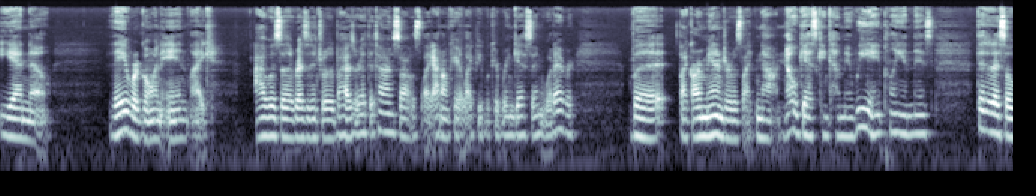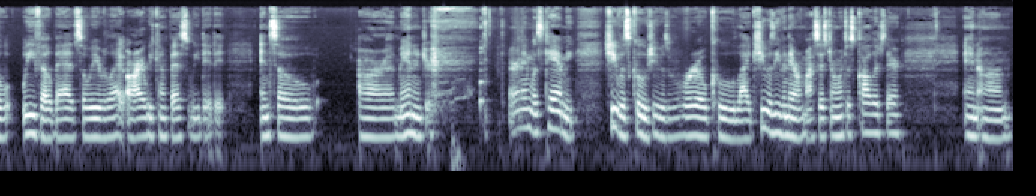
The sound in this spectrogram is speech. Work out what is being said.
Yeah, no, they were going in like I was a residential advisor at the time, so I was like, I don't care. Like people could bring guests in, whatever. But like our manager was like, nah, no guests can come in. We ain't playing this da, da, da. So we felt bad. So we were like, all right, we confess we did it. And so our manager, her name was Tammy. She was cool. She was real cool. Like she was even there when my sister went to college there. And um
